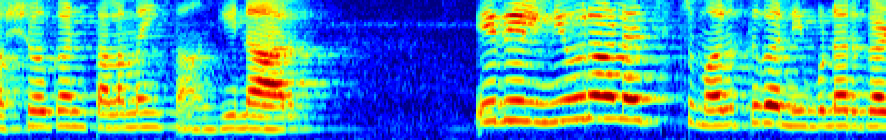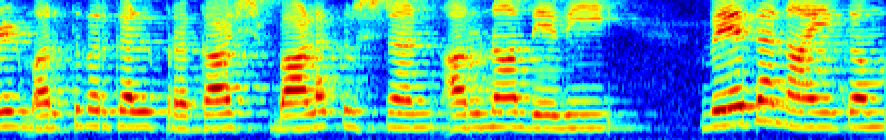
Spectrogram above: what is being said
அசோகன் தலைமை தாங்கினார். இதில் நியூராலஜிஸ்ட் மருத்துவ நிபுணர்கள் மருத்துவர்கள் பிரகாஷ் பாலகிருஷ்ணன் அருணாதேவி வேதநாயகம்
